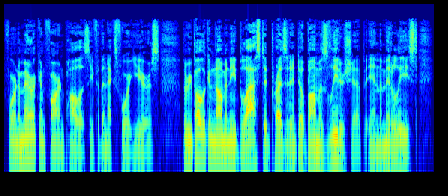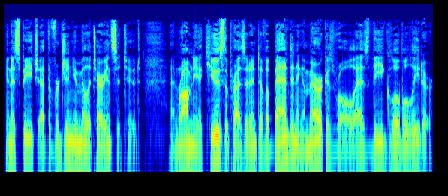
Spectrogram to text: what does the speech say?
for an American foreign policy for the next four years. The Republican nominee blasted President Obama's leadership in the Middle East in a speech at the Virginia Military Institute. And Romney accused the president of abandoning America's role as the global leader.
